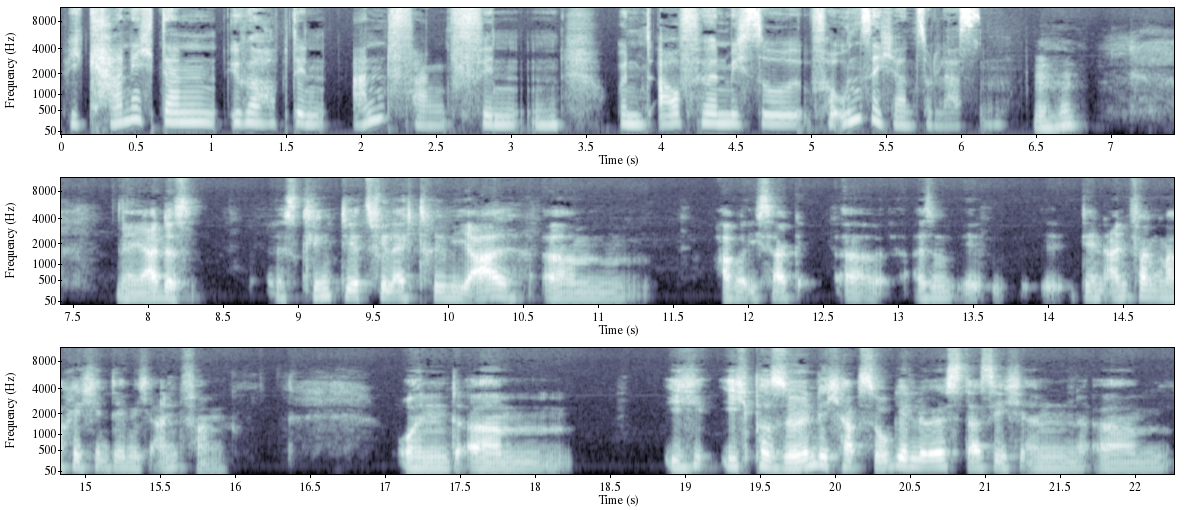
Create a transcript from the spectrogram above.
wie kann ich denn überhaupt den Anfang finden und aufhören, mich so verunsichern zu lassen? Mhm. Naja, das, das klingt jetzt vielleicht trivial, ähm, aber ich sage, äh, also äh, den Anfang mache ich, indem ich anfange. Und ähm, ich, ich persönlich habe so gelöst, dass ich ein, ähm,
